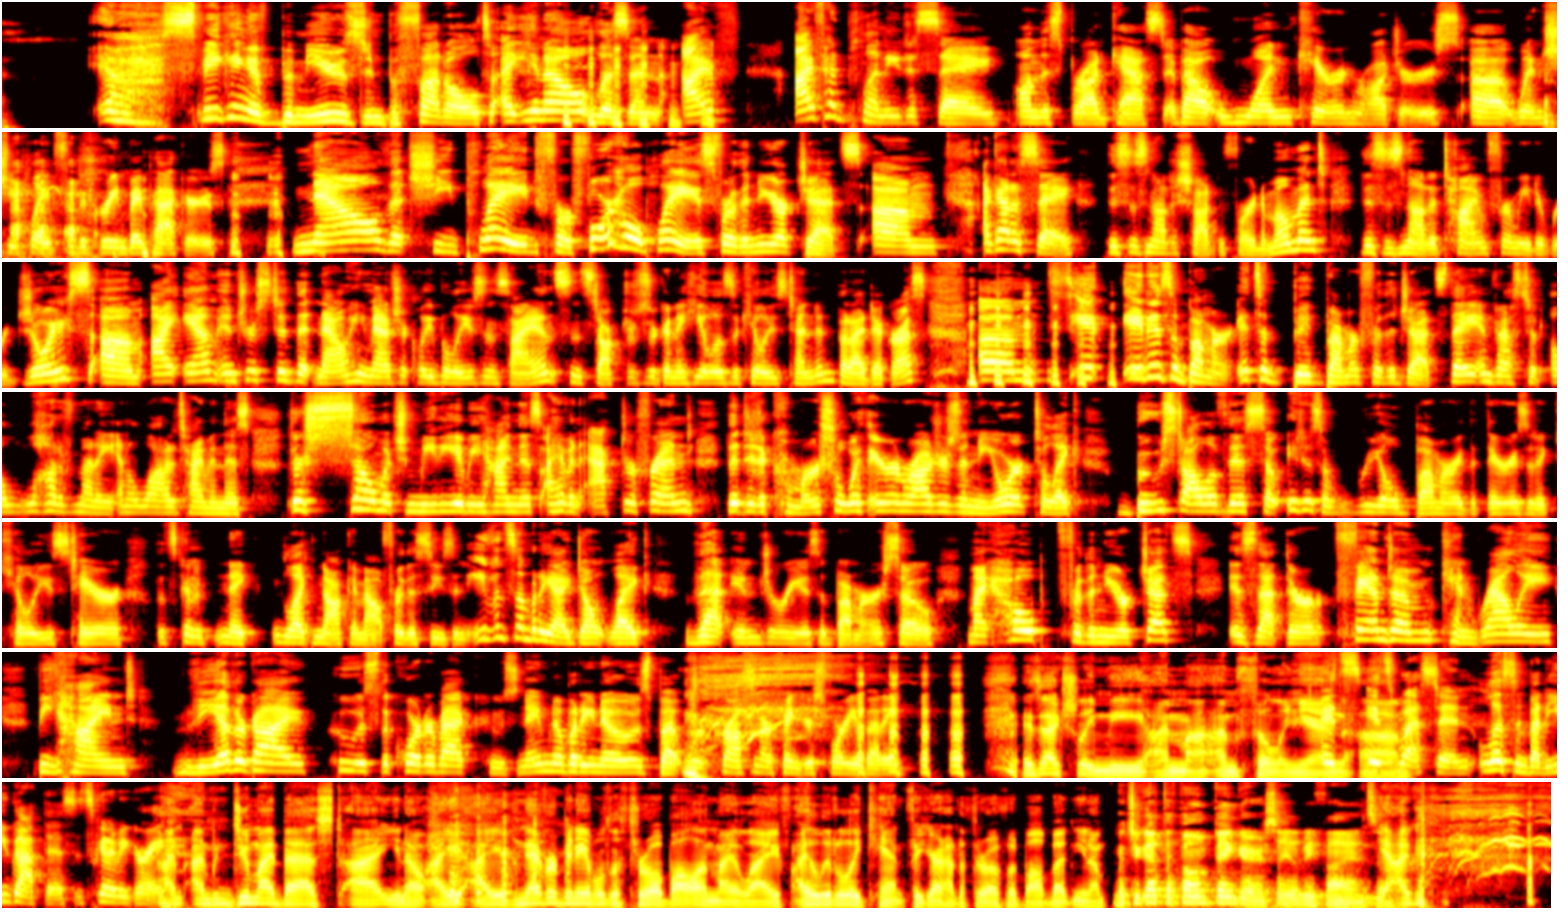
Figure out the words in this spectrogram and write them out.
Ugh, speaking of bemused and befuddled, I, you know, listen, I've I've had plenty to say on this broadcast about one Aaron Rodgers uh, when she played for the Green Bay Packers. Now that she played for four whole plays for the New York Jets, um, I gotta say this is not a shot in Schadenfreude a moment. This is not a time for me to rejoice. Um, I am interested that now he magically believes in science since doctors are going to heal his Achilles tendon, but I digress. Um, it it is a bummer. It's a big bummer for the Jets. They invested a lot of money and a lot of time in this. There's so much media behind this. I have an actor friend that did a commercial with Aaron Rodgers in New York to like boost all of this. So it is a real bummer that there is an Achilles tear that's going to make like knock him out for the season. Even somebody I don't like, that injury is a bummer. So my hope for the New York Jets is that their fandom can rally behind the other guy who is the quarterback whose name nobody knows, but we're crossing our fingers for you, buddy. it's actually me. I'm uh, I'm filling in. It's it's Um, Weston. Listen, buddy, you got this. It's gonna be great. I'm, I'm gonna do my best. I, you know, I, I have never been able to throw a ball in my life. I literally can't figure out how to throw a football. But you know, But you got the foam finger, so you'll be fine. So. yeah.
